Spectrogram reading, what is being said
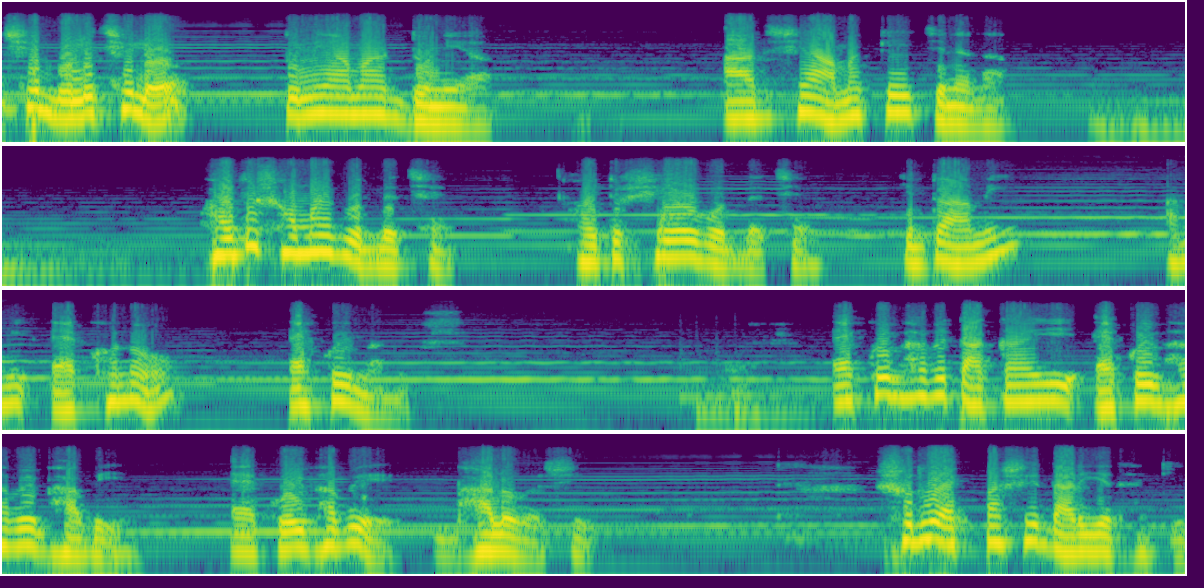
সে বলেছিল, তুমি আমার দুনিয়া আজ সে আমাকেই চেনে না। হয়তো সময় বদলেছে, হয়তো সেও বদলেছে, কিন্তু আমি আমি এখনও একই মানুষ। একইভাবে তাকাই, একইভাবে ভাবি, একইভাবে ভালোবাসি। শুধু একপাশে দাঁড়িয়ে থাকি।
